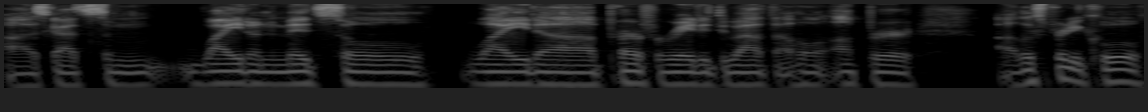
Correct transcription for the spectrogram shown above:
Uh, it's got some white on the midsole, white uh, perforated throughout the whole upper. Uh, looks pretty cool.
